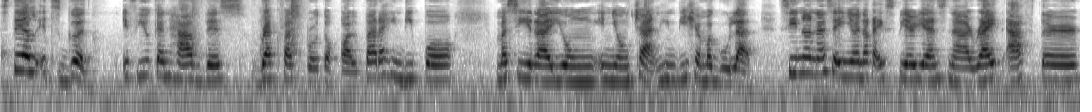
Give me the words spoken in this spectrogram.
still it's good if you can have this breakfast protocol para hindi po masira yung inyong chan, hindi siya magulat. Sino na sa inyo naka-experience na right after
